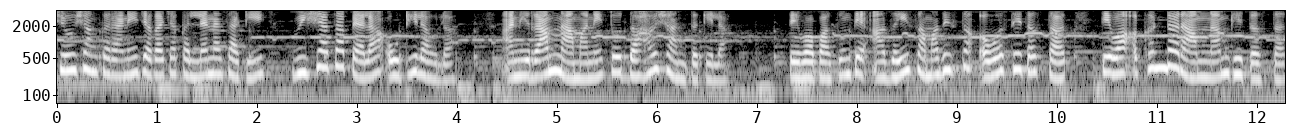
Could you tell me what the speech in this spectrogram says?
शिवशंकराने जगाच्या कल्याणासाठी विषाचा प्याला ओठी लावला. आणि रामनामाने तो दाह शांत केला. तेव्हापासून ते आजही समाधिस्थ अवस्थेत असतात तेव्हा अखंड रामनाम घेत असतात.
